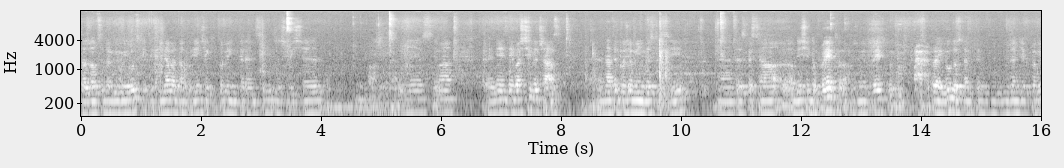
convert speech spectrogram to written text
Zarządcy drogi wojewódzkiej, w tej chwili nawet na podjęcie jakiejkolwiek interwencji rzeczywiście no, nie jest, nie ma, nie jest niewłaściwy czas yy, na tym poziomie inwestycji. to jest kwestia odniesień do projektu, na poziomie projektu. Projekt był dostępny w Urzędzie Krowi,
